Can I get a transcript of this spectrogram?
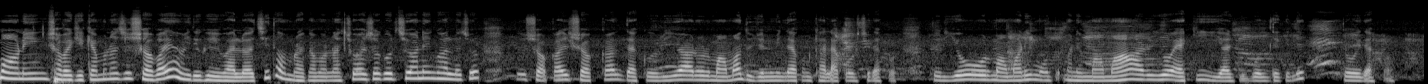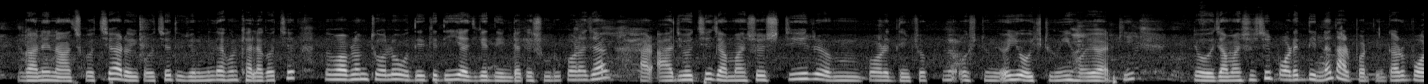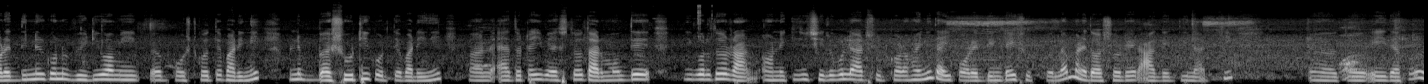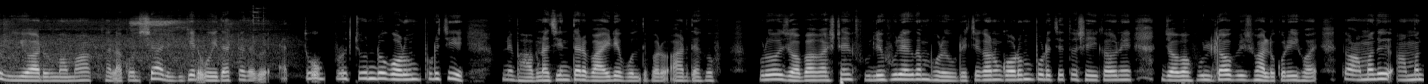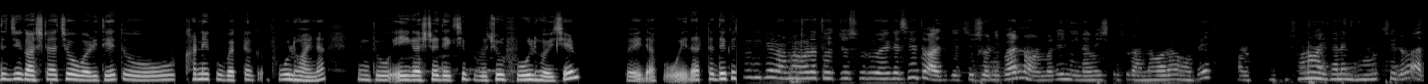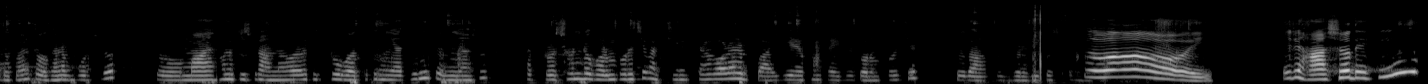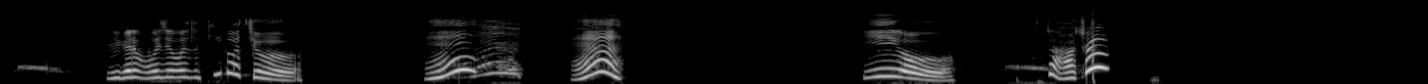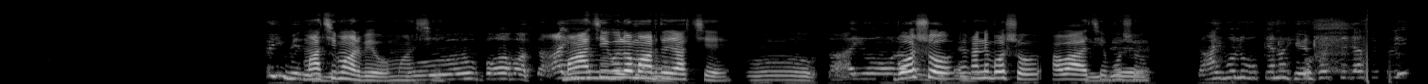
Morning, সবাইকে কেমন আছো সবাই? আমি তো খুবই ভালো আছি। তোমরা কেমন আছো? আশা করছি অনেক ভালো আছো। তো সকাল সকাল দেখো রিয়া আর ওর মামা দুজন মিলে এখন খেলা করছে, দেখো। তো রিও, ওর মামারই মতো মানে মামা আর রিও একই আর কি বলতে গেলে। তো ওই দেখো, গানে নাচ করছে আর ওই করছে, দুজন মিলে এখন খেলা করছে। তো ভাবলাম চলো ওদেরকে দিয়ে আজকে দিনটাকে শুরু করা যাক। আর আজ হচ্ছে জামাই ষষ্ঠীর পরের দিন, সপ্তমী, অষ্টমী, ওই অষ্টমী হয় আর কি। তো জামাই ষষ্ঠীর পরের দিন না, তারপর দিন। কারণ পরের দিনের কোনো ভিডিও আমি পোস্ট করতে পারিনি মানে শ্যুটই করতে পারিনি। কারণ এতটাই ব্যস্ত, তার মধ্যে, কী বলতো রান অনেক কিছু ছিল বলে আর শ্যুট করা হয়নি, তাই পরের দিনটাই শ্যুট করলাম। মানে দশরের আগের দিন আর কি। তো এই দেখো, রিও আর ওর মামা খেলা করছে, আর এদিকের ওয়েদারটা দেখো, এত প্রচণ্ড গরম পড়েছে মানে ভাবনা চিন্তার বাইরে বলতে পারো। আর দেখো, পুরো জবা গাছটায় ফুলে ফুলে একদম ভরে উঠেছে, কারণ গরম পড়েছে তো, সেই কারণে জবা ফুলটাও বেশ ভালো করেই হয়। তো আমাদের আমাদের যে গাছটা আছে ও বাড়িতে, তো ওখানে খুব একটা ফুল হয় না, কিন্তু এই গাছটায় দেখছি প্রচুর ফুল হয়েছে। তো এই দেখো ওয়েদারটা দেখে ওদিকে রান্নাবাড়া তোর শুরু হয়ে গেছে। তো আজকে হচ্ছে শনিবার নর্মালি নিরামিষ কিছু রান্নাবাড়া হবে। আর পুজোসোনা এখানে ঘুমোচ্ছিল এতক্ষণ তো ওখানে বসল। তো মা এখন কিছু রান্না করার কিছু ঘর থেকে নিয়ে আসেনি তো নিয়ে আসুক। আর প্রচণ্ড গরম পড়েছে মানে চিন্তা করার বাইরে এরকম টাইপের গরম পড়েছে। তো দাঁড়া পুজো কি করছে ওই এই যে হাসো দেখি। এখানে বসে বসে কি করছ? হ্যাঁ? হ্যাঁ? কি একটু হাসো। মাছি মারবে ও মাছি। ও মাছিগুলো মারতে যাচ্ছে। ও ও বসো এখানে বসো হাওয়া আছে বসো। তাই বলে কেন হেড করতে যাচ্ছে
